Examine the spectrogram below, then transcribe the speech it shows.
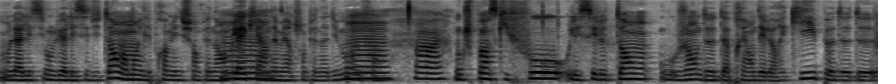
on l'a laissé, on lui a laissé du temps. Maintenant, il est premier du championnat anglais, qui est un des meilleurs championnats du monde. Mmh, ouais. Donc, je pense qu'il faut laisser le temps aux gens de- d'appréhender leur équipe, de. de, de-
